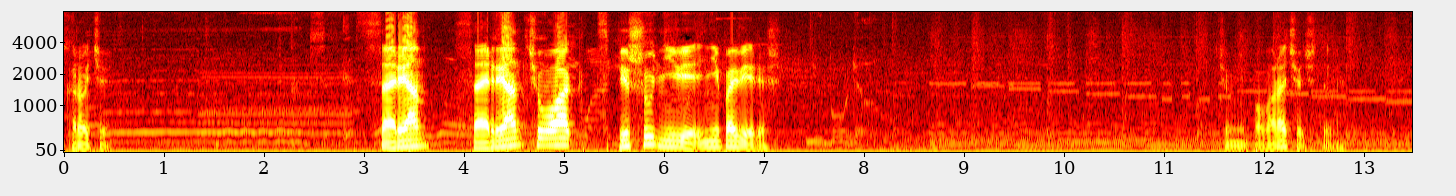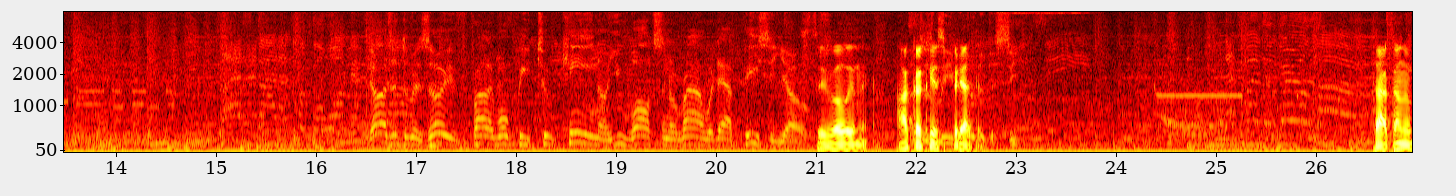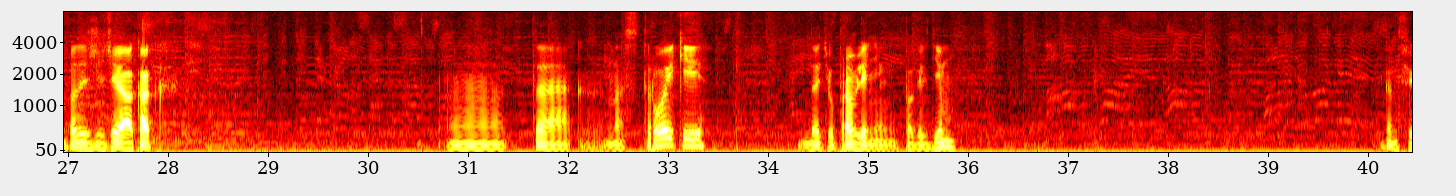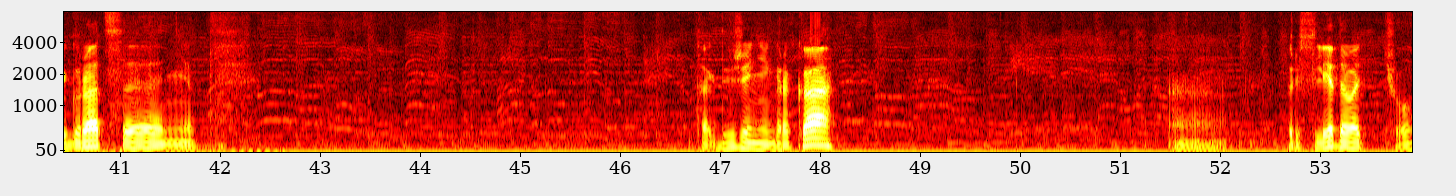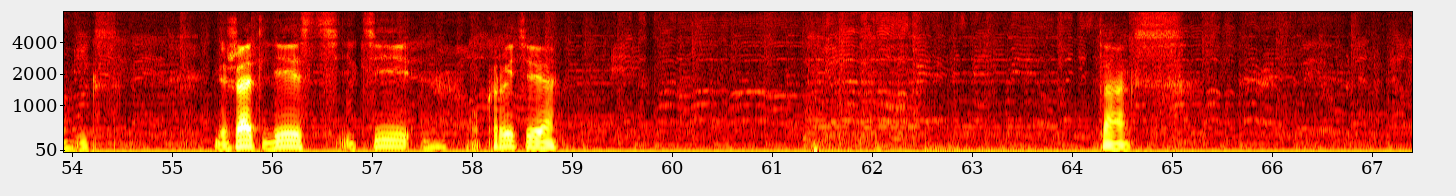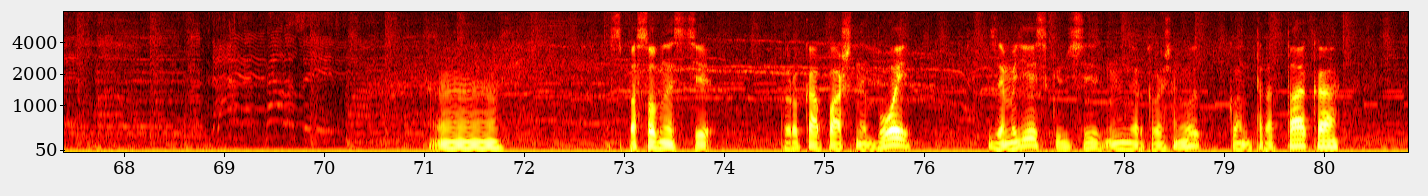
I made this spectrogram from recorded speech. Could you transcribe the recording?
Короче. Сорян. Сорян, чувак. Спешу, не, не поверишь. Что, мне поворачивать, что ли? С волыны. А как ее спрятать? Так, а ну подождите, а как... А, так, настройки. Давайте управление поглядим. Конфигурация, нет. Так, движение игрока. А, преследовать. Чё? X. Бежать, лезть, идти. Укрытие. Так. Способности рукопашный бой. Взаимодействие, рукопашный бой, контратака,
